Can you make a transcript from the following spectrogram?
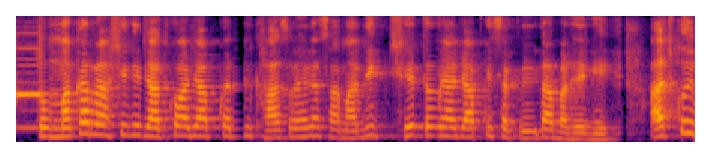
तो मकर राशि के जातकों आज आपका दिन खास रहेगा। सामाजिक क्षेत्र में आज आपकी सक्रियता बढ़ेगी। आज कोई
